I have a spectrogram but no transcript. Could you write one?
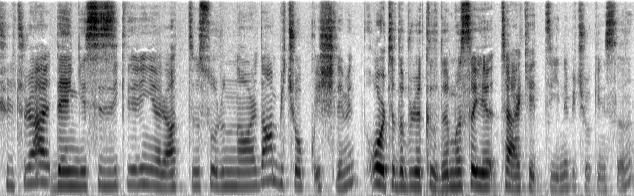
kültürel dengesizliklerin yarattığı sorunlardan birçok işlemin ortada bırakıldığı, masayı terk ettiğini birçok insanın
